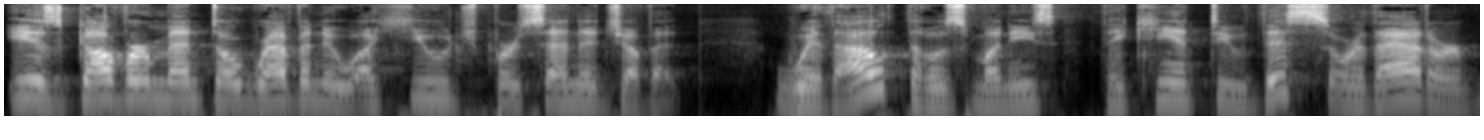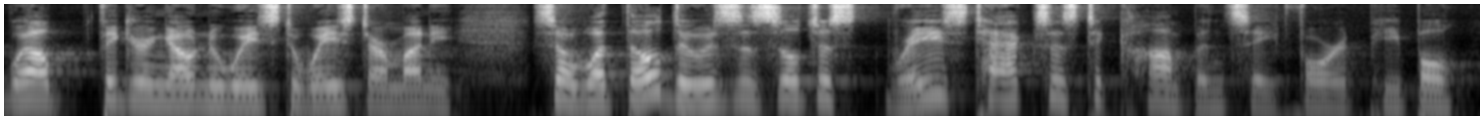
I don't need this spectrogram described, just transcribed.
is governmental revenue, a huge percentage of it. Without those monies, they can't do this or that, or, well, figuring out new ways to waste our money. So, what they'll do is, is they'll just raise taxes to compensate for it, people.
